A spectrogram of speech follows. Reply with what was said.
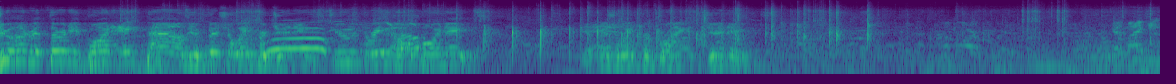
Two hundred thirty point eight pounds, the official weight for Jennings. Two three zero point eight. The official weight for Bryant Jennings. Good, Mikey.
